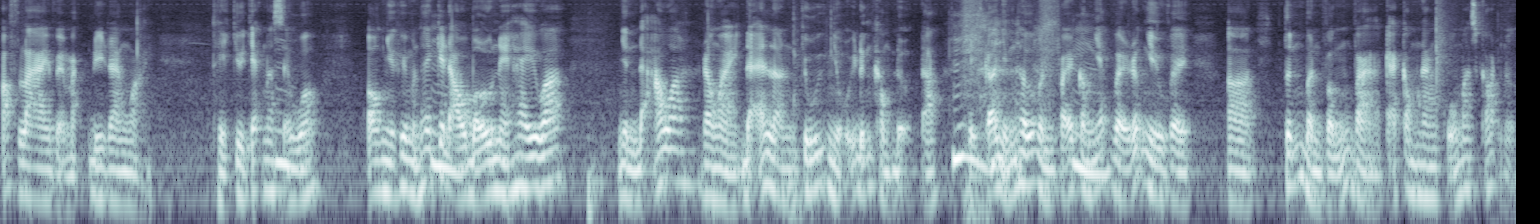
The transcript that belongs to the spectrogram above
offline về mặt đi ra ngoài thì chưa chắc nó ừ. sẽ work ồ nhiều khi mình thấy ừ. cái đầu bự này hay quá nhìn đã quá ra ngoài để lên chuối nhủi đứng không được đó thì có những thứ mình phải cân nhắc về rất nhiều về uh, tính bền vững và cả công năng của mascot nữa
